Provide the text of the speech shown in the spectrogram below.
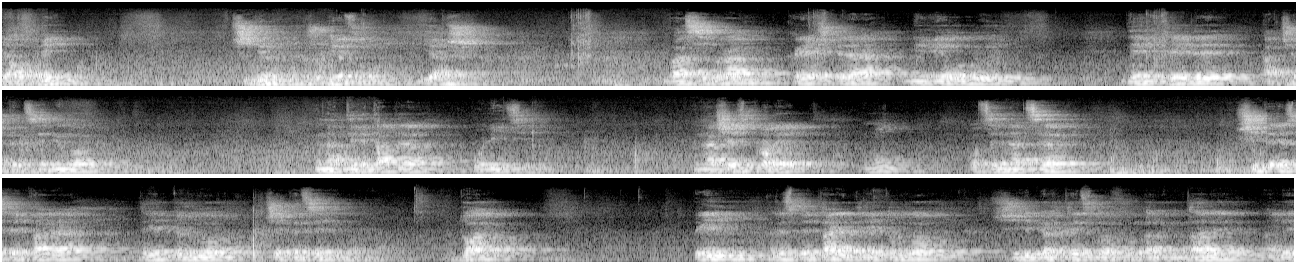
Ialovei și din județul Iași. Va asigura creșterea nivelului de încredere a cetățenilor în activitatea poliției. În acest proiect nu o să ne axăm și de respectarea drepturilor cetățenilor. Doar prin respectarea drepturilor și libertăților fundamentale ale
